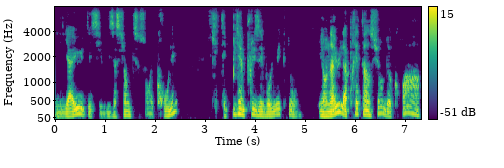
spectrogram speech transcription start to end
il y a eu des civilisations qui se sont écroulées, qui étaient bien plus évoluées que nous. Et on a eu la prétention de croire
